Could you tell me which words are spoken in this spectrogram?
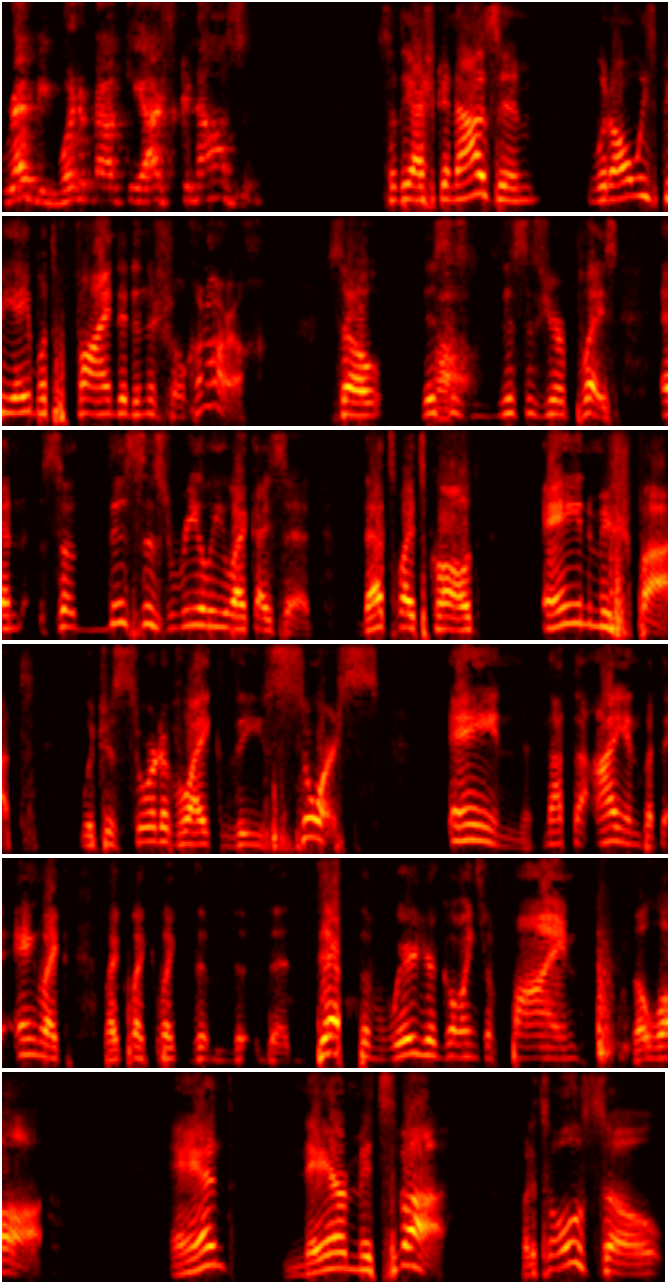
Rebbe, what about the Ashkenazim? So the Ashkenazim would always be able to find it in the Shulchan Aruch. So this wow. is this is your place, and so this is really, like I said, that's why it's called Ein Mishpat, which is sort of like the source. Ein, not the ayin, but the ain, like like like like the, the, the depth of where you're going to find the law. And Ner Mitzvah, but it's also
